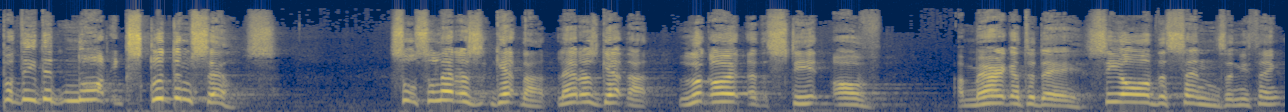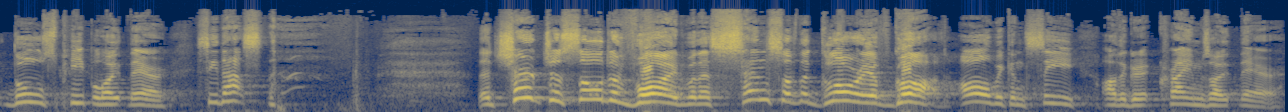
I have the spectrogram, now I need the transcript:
but they did not exclude themselves. So, so let us get that. Let us get that. Look out at the state of America today. See all the sins, and you think, those people out there. See, that's. the church is so devoid with a sense of the glory of God. All we can see are the great crimes out there.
